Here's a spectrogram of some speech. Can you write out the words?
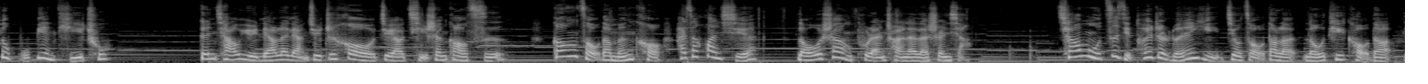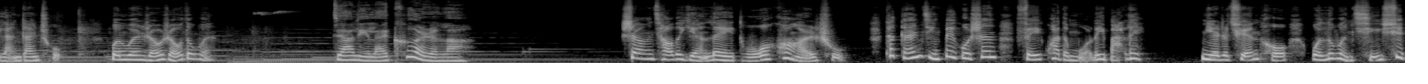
又不便提出。跟乔宇聊了两句之后，就要起身告辞。刚走到门口，还在换鞋，楼上突然传来了声响。乔母自己推着轮椅就走到了楼梯口的栏杆处，温温柔柔的问：“家里来客人了？”盛乔的眼泪夺眶而出。他赶紧背过身，飞快的抹了一把泪，捏着拳头稳了稳情绪，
